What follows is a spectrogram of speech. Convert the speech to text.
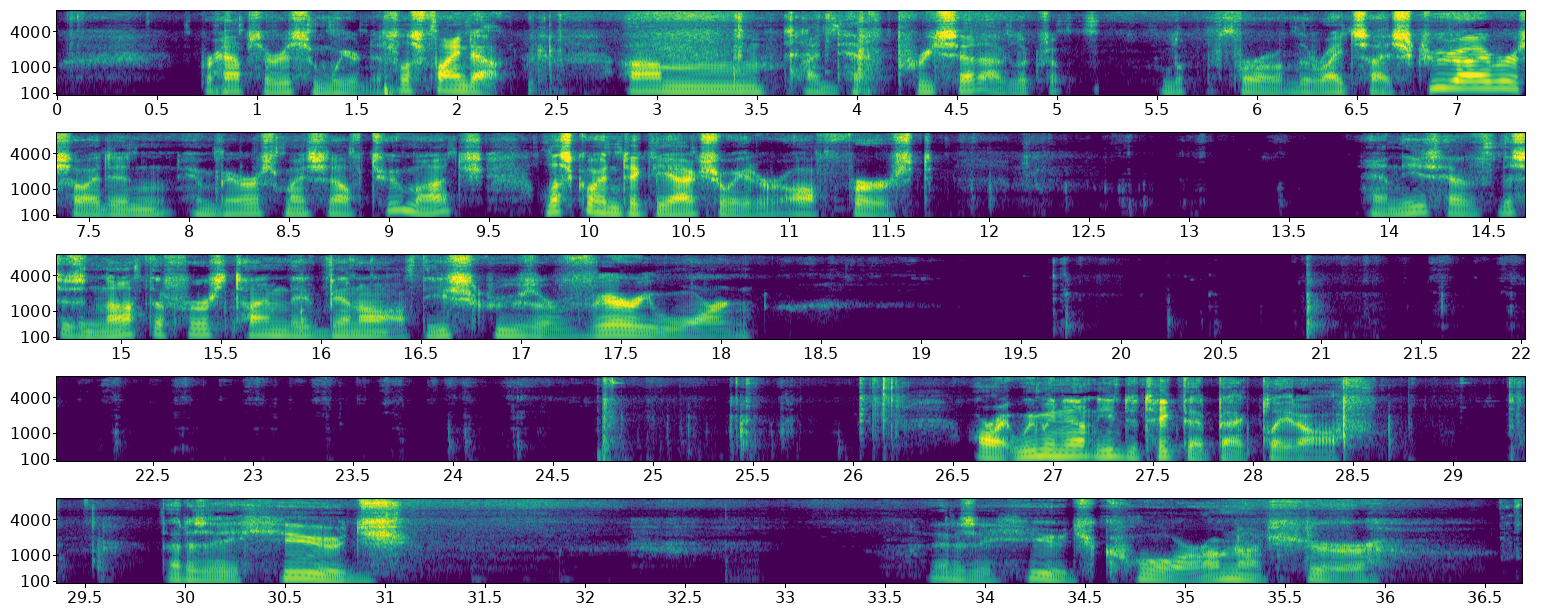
perhaps there is some weirdness. Let's find out. Um, I have preset. I looked up, looked for the right size screwdriver so I didn't embarrass myself too much. Let's go ahead and take the actuator off first. And these have, this is not the first time they've been off. These screws are very worn. All right, we may not need to take that back plate off. That is a huge, that is a huge core. I'm not sure.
